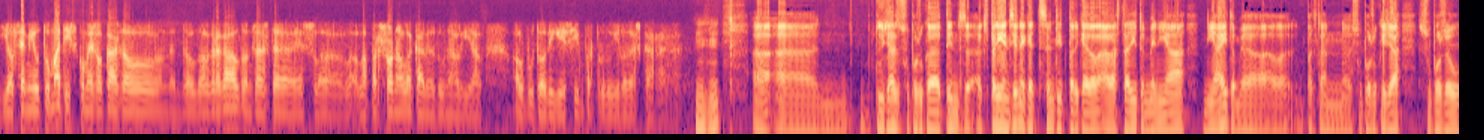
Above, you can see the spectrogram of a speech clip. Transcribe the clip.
i els semiautomàtics, com és el cas del, del, del Gregal, doncs has de, és la, la, la persona la que ha de donar-li el, el botó, diguéssim, per produir la descàrrega. Uh -huh. uh, uh, tu ja suposo que tens experiència en aquest sentit perquè a l'estadi també n'hi ha, ha i també, uh, per tant, suposo que ja suposo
